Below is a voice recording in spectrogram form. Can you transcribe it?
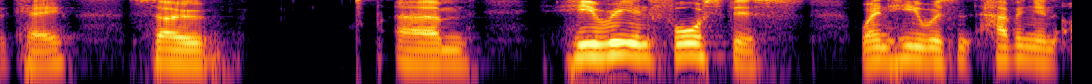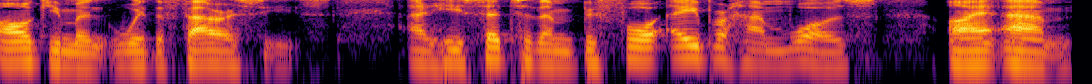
Okay, so um, he reinforced this when he was having an argument with the Pharisees, and he said to them, "Before Abraham was, I am."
